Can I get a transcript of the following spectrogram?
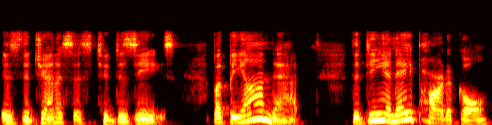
is the genesis to disease. But beyond that, the DNA particle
